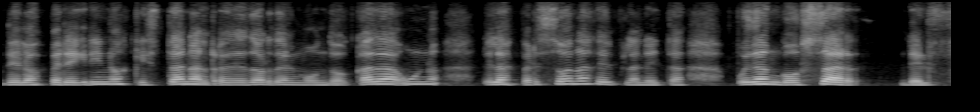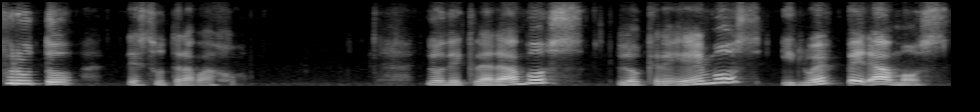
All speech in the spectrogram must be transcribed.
de los peregrinos que están alrededor del mundo, cada una de las personas del planeta puedan gozar del fruto de su trabajo. Lo declaramos, lo creemos y lo esperamos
